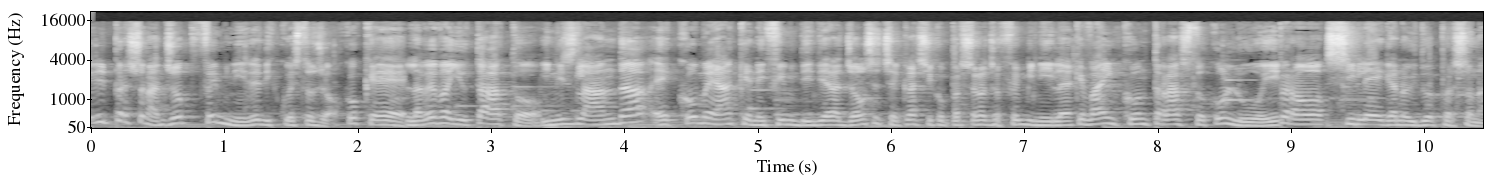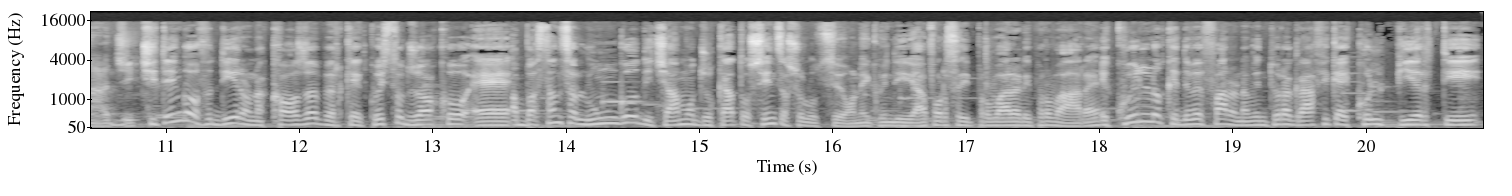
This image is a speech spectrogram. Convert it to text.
il personaggio femminile di questo gioco che l'aveva aiutato aiutato in Islanda e come anche nei film di Indiana Jones c'è il classico personaggio femminile che va in contrasto con lui, però si legano i due personaggi. Ci tengo a dire una cosa perché questo gioco è abbastanza lungo, diciamo, giocato senza soluzioni, quindi a forza di provare e riprovare, e quello che deve fare un'avventura grafica è colpirti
